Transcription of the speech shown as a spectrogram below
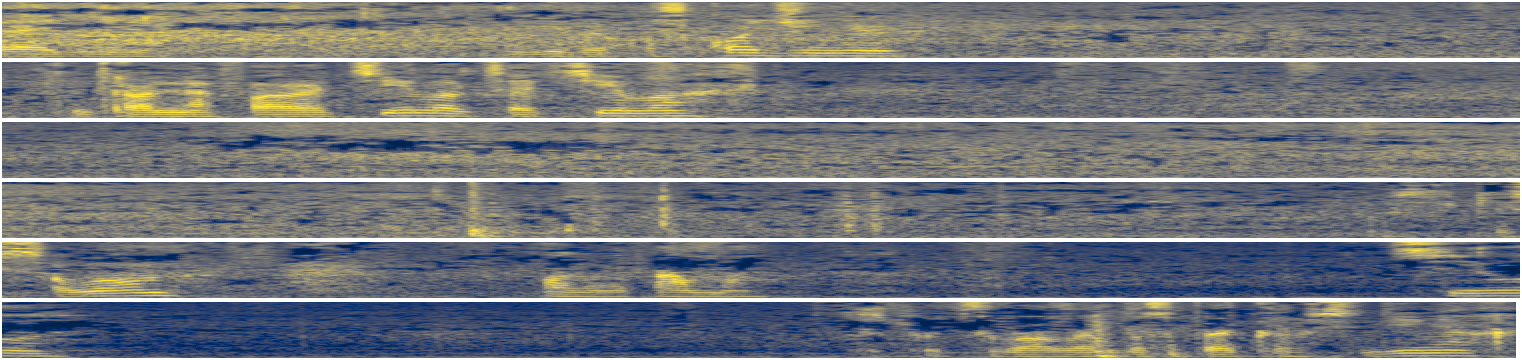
Переднє ліве пошкодження. Центральна фара ціла, ця ціла. Ось такий салон, панорама ціла. Спрацювала безпека в сидіннях.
